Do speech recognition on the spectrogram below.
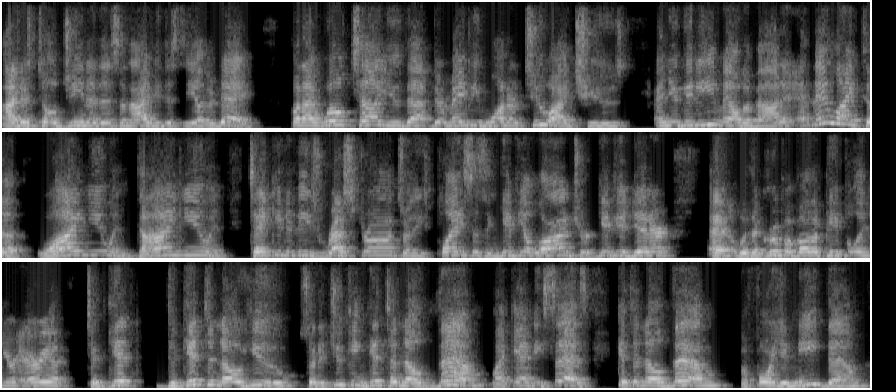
I just told Gina this and Ivy this the other day. But I will tell you that there may be one or two I choose and you get emailed about it. And they like to wine you and dine you and take you to these restaurants or these places and give you lunch or give you dinner uh, with a group of other people in your area to get to get to know you so that you can get to know them. Like Andy says, get to know them before you need them.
